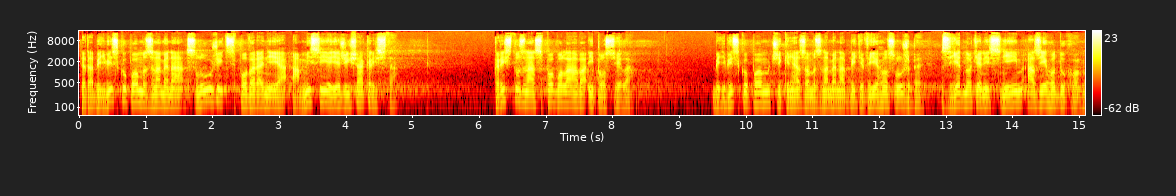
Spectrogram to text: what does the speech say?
Teda byť biskupom znamená slúžiť z poverenia a misie Ježíša Krista. Kristus nás povoláva i posiela. Byť biskupom či kňazom znamená byť v jeho službe, zjednotený s ním a s jeho duchom,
